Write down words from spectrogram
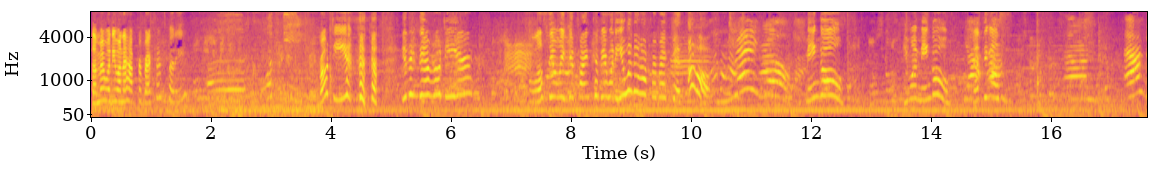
Summer, what do you want to have for breakfast, buddy? Uh, roti. Roti? you think they have roti here? We'll see what we can find. Kabir, what do you want to have for breakfast? Oh, mango. Mango! You want mango? Yeah, Nothing else. And, and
